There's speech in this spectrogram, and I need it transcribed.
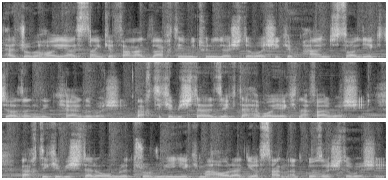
تجربه هایی هستن که فقط وقتی می‌تونی داشته باشی که پنج سال یک جا زندگی کرده باشی. وقتی که بیشتر از یک دهه با یک نفر باشی. وقتی که بیشتر عمرت رو روی یک مهارت یا صنعت گذاشته باشی.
